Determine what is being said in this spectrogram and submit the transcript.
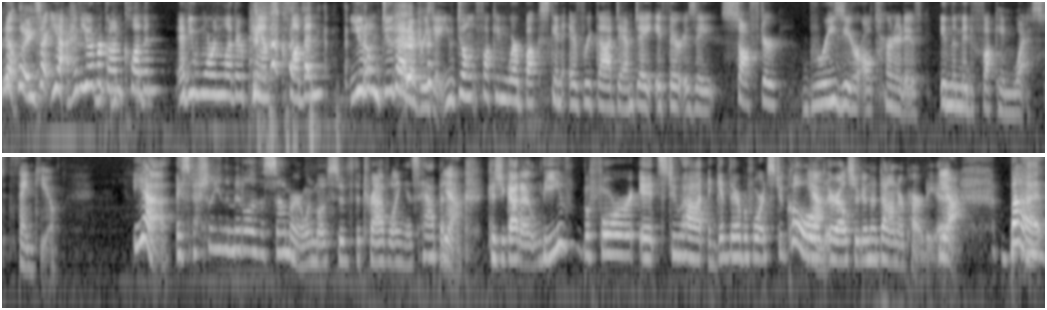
no. Like- sorry, yeah. Have you ever gone clubbing? Have you worn leather pants clubbing? you don't do that every day. You don't fucking wear buckskin every goddamn day if there is a softer, breezier alternative in the mid fucking west. Thank you. Yeah, especially in the middle of the summer when most of the traveling is happening. Yeah. Because you gotta leave before it's too hot and get there before it's too cold, Yeah. or else you're gonna Donner party it. Yeah. But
